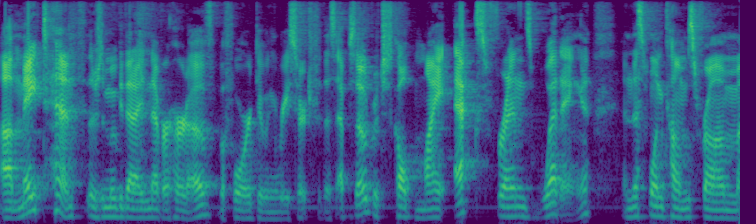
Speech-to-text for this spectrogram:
Uh, May 10th, there's a movie that I'd never heard of before doing research for this episode, which is called My Ex Friend's Wedding. And this one comes from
